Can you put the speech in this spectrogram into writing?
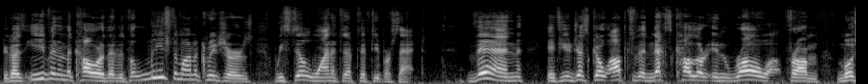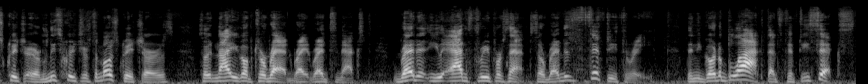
Because even in the color that is the least amount of creatures, we still want it to have 50%. Then, if you just go up to the next color in row from most creatures, or least creatures to most creatures, so now you go up to red, right? Red's next. Red, you add 3%. So red is 53. Then you go to black, that's 56.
